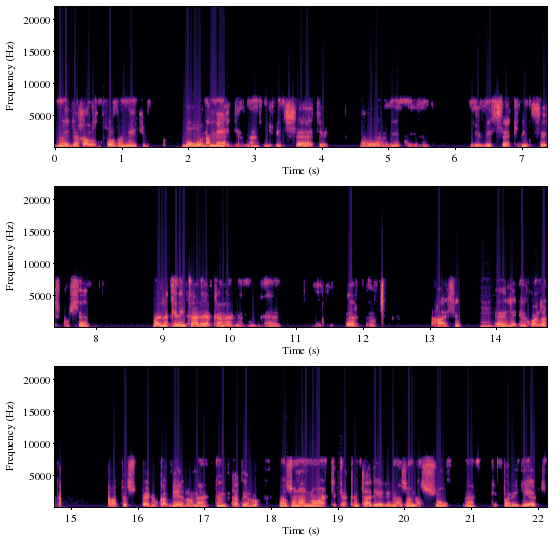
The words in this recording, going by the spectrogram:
média razoavelmente boa na média, né, de 27, uh, de 27, 26%. Mas é que nem careca, né? É, é, Heisen, hum. é, ele, quando aquela pessoa perde o cabelo, né? Tem cabelo na zona norte, que é a cantareira, e na zona sul, né? Que é Parelheiros,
